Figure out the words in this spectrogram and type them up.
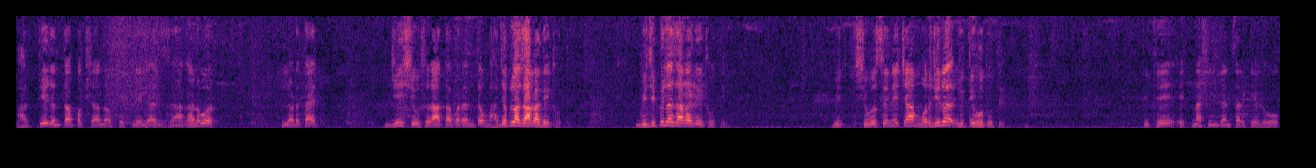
भारतीय जनता पक्षानं फेकलेल्या जागांवर लढतायत जी शिवसेना आतापर्यंत भाजपला जागा देत होती बी जे पीला जागा देत होती. शिवसेनेच्या मर्जीनं युती होत होती. तिथे एकनाथ शिंद्यांसारखे लोक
